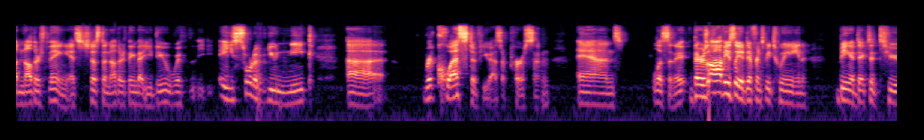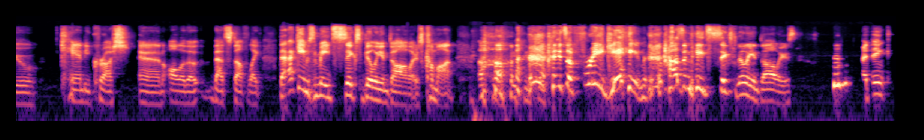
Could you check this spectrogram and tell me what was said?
another thing. It's just another thing that you do with a sort of unique uh, request of you as a person. And listen, it, there's obviously a difference between being addicted to Candy Crush and all of the, that stuff. Like that game's made six billion dollars. Come on, it's a free game. How's it made six billion dollars? I think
